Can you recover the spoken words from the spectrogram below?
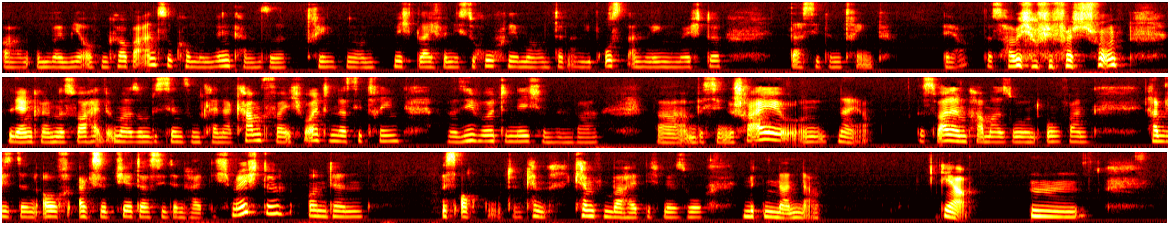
ähm, um bei mir auf den Körper anzukommen und dann kann sie trinken und nicht gleich, wenn ich sie hochnehme und dann an die Brust anlegen möchte, dass sie dann trinkt. Ja, das habe ich auf jeden Fall schon lernen können. Das war halt immer so ein bisschen so ein kleiner Kampf, weil ich wollte, dass sie trinkt, aber sie wollte nicht und dann war war ein bisschen Geschrei und naja, das war dann ein paar Mal so und irgendwann habe ich dann auch akzeptiert, dass sie dann halt nicht möchte und dann ist auch gut. Dann kämpfen wir halt nicht mehr so miteinander. Ja, mh, mm,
